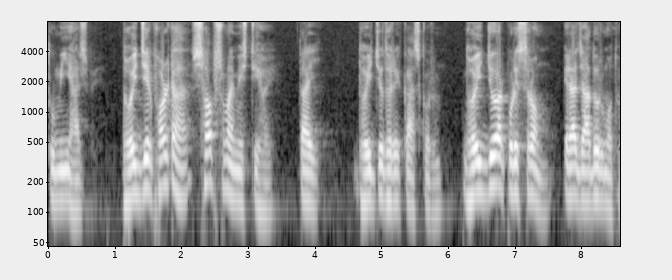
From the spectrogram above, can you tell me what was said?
তুমিই হাসবে। ধৈর্যের ফলটা সব সময় মিষ্টি হয়। তাই ধৈর্য ধরে কাজ করুন। ধৈর্য আর পরিশ্রম এরা জাদুর মতো।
